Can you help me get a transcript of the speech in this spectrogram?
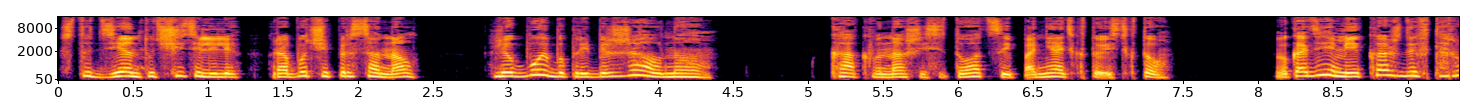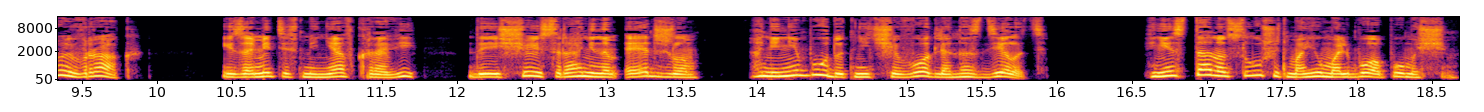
Студент, учитель или рабочий персонал. Любой бы прибежал, но... Как в нашей ситуации понять, кто есть кто? В академии каждый второй враг. И, заметив меня в крови, да еще и с раненым Эджелом, они не будут ничего для нас делать. И не станут слушать мою мольбу о помощи.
